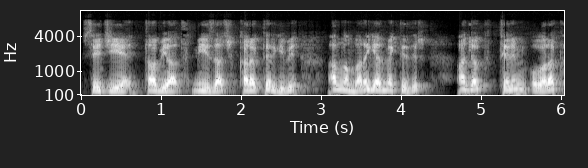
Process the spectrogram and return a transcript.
seciye, tabiat, mizaç, karakter gibi anlamlara gelmektedir. Ancak terim olarak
